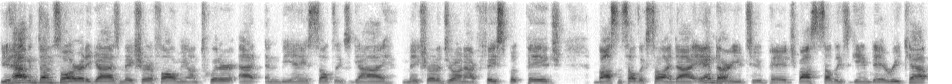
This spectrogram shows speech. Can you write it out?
If you haven't done so already, guys, make sure to follow me on Twitter at NBA Celtics Guy. Make sure to join our Facebook page, Boston Celtics Till I Die, and our YouTube page, Boston Celtics Game Day Recap.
